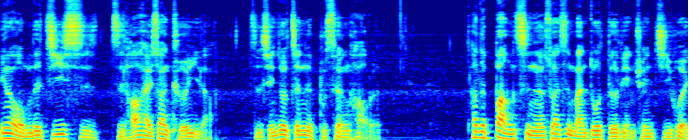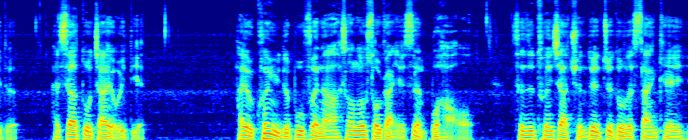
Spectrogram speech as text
另外我们的基石子豪还算可以啦，子贤就真的不是很好了。他的棒次呢算是蛮多得点圈机会的，还是要多加油一点。还有昆宇的部分啊，上周手感也是很不好哦，甚至吞下全队最多的三 K。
